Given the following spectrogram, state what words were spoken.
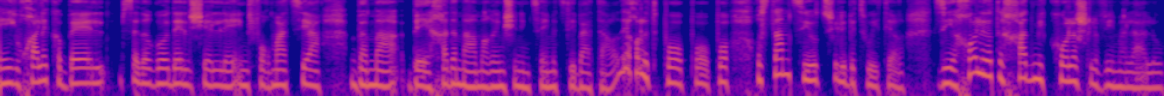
יוכל לקבל סדר גודל של אה, אינפורמציה במה, באחד המאמרים שנמצאים אצלי באתר. זה יכול להיות פה, פה, פה, או סתם ציוץ שלי בטוויטר. זה יכול להיות אחד מכל השלבים הללו,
